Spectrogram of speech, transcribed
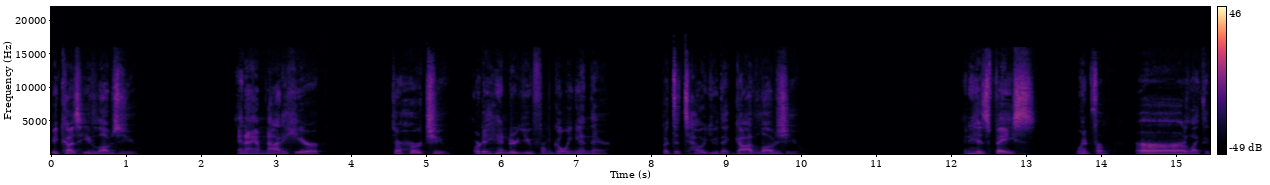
Because he loves you. And I am not here to hurt you or to hinder you from going in there, but to tell you that God loves you. And his face went from like the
